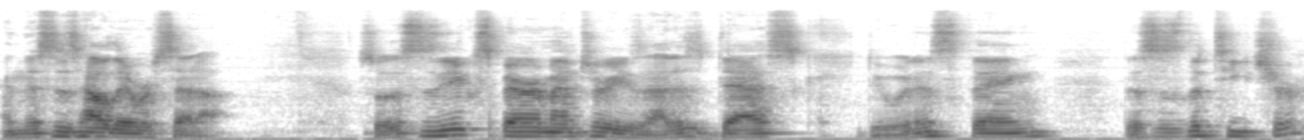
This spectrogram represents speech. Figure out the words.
And this is how they were set up. So this is the experimenter. He's at his desk doing his thing. This is the teacher,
